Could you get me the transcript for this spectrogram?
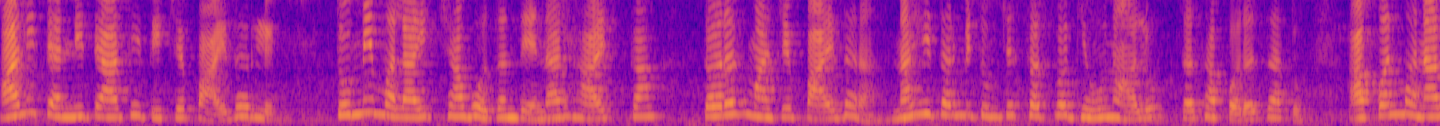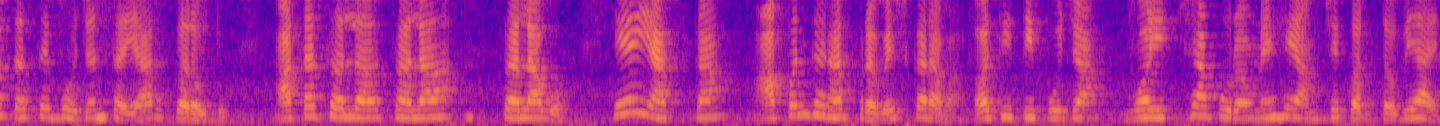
आणि त्यांनी त्या अतिथीचे पाय धरले. तुम्ही मला इच्छा भोजन देणार आहात का? तरच माझे पाय धरा. नाही तर मी तुमचे सत्व घेऊन आलो तसा परत जातो. आपण म्हणाल तसे भोजन तयार करवतो. आता चला चला चलावं. हे याचका आपण घरात प्रवेश करावा. अतिथी पूजा व इच्छा पुरवणे हे आमचे कर्तव्य आहे.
